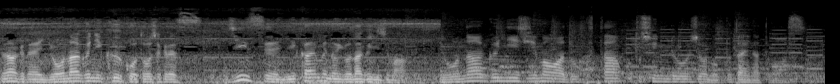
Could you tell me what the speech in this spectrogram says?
というわけで与那国空港到着です。人生2回目の与那国島。与那国島はドクターフォト診療所の舞台になってます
